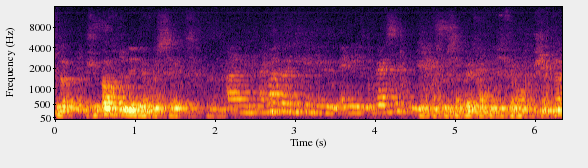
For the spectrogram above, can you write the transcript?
Je ne vais pas vous donner des recettes, euh, Um, I'm not going to give you any parce que ça peut être un peu différent pour chacun,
